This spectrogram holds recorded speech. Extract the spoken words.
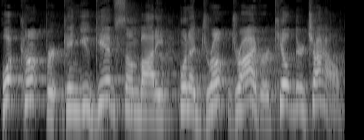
What comfort can you give somebody when a drunk driver killed their child?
